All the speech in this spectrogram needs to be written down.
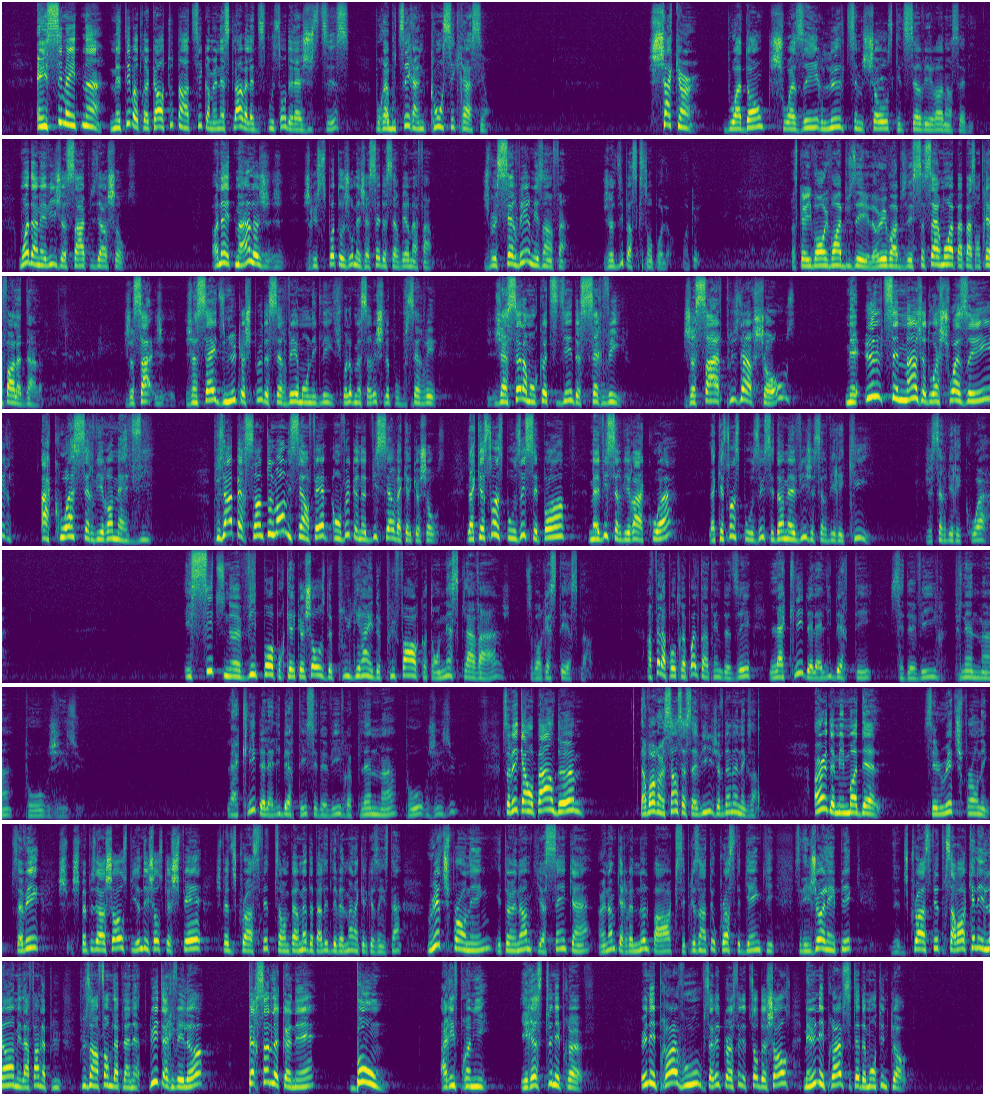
ainsi maintenant, mettez votre corps tout entier comme un esclave à la disposition de la justice, pour aboutir à une consécration. Chacun doit donc choisir l'ultime chose qu'il servira dans sa vie. Moi, dans ma vie, je sers plusieurs choses. Honnêtement, je ne réussis pas toujours, mais j'essaie de servir ma femme. Je veux servir mes enfants. Je le dis parce qu'ils ne sont pas là. OK? Parce qu'ils vont, ils vont abuser. Là. Eux, ils vont abuser. Ça sert moi, papa. Ils sont très forts là-dedans. J'essaie du mieux que je peux de servir mon Église. Je ne suis pas là pour me servir, je suis là pour vous servir. J'essaie dans mon quotidien de servir. Je sers plusieurs choses, mais ultimement, je dois choisir à quoi servira ma vie. Plusieurs personnes, tout le monde ici, en fait, on veut que notre vie serve à quelque chose. La question à se poser, ce n'est pas ma vie servira à quoi? La question à se poser, c'est dans ma vie, je servirai qui? Je servirai quoi? Et si tu ne vis pas pour quelque chose de plus grand et de plus fort que ton esclavage, tu vas rester esclave. En fait, l'apôtre Paul est en train de dire, la clé de la liberté, c'est de vivre pleinement pour Jésus. La clé de la liberté, c'est de vivre pleinement pour Jésus. Vous savez, quand on parle de d'avoir un sens à sa vie, je vais vous donner un exemple. Un de mes modèles, c'est Rich Froning. Vous savez, je, fais plusieurs choses, puis une des choses que je fais, je fais du CrossFit, puis ça va me permettre de parler de l'événement dans quelques instants. Rich Froning est un homme qui a cinq ans, un homme qui arrivait de nulle part, qui s'est présenté au CrossFit Games, qui c'est les Jeux olympiques du CrossFit pour savoir quel est l'homme et la femme la plus, plus en forme de la planète. Lui est arrivé là, personne ne le connaît, boum, arrive premier. Il reste une épreuve. Une épreuve où, vous savez, le CrossFit, il y a toutes sortes de choses, mais une épreuve, c'était de monter une corde.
